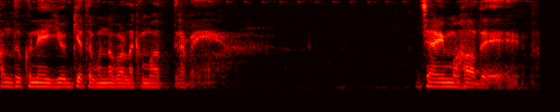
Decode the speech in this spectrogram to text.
అందుకునే యోగ్యత ఉన్న వాళ్ళకు మాత్రమే. జై మహాదేవ్.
